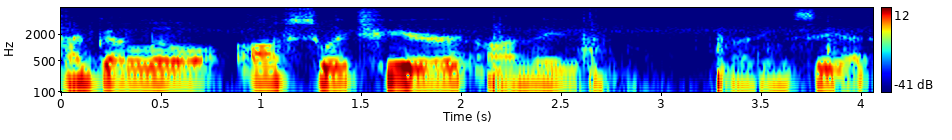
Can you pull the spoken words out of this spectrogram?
I've got a little off switch here on the know if you can see it.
